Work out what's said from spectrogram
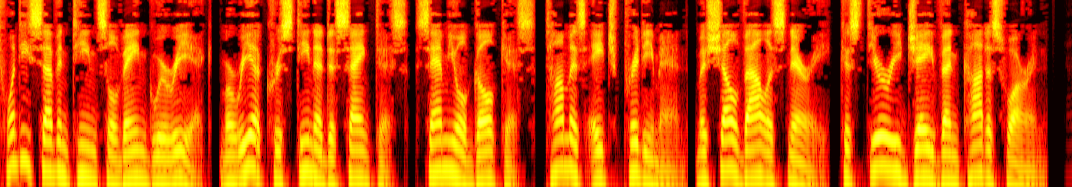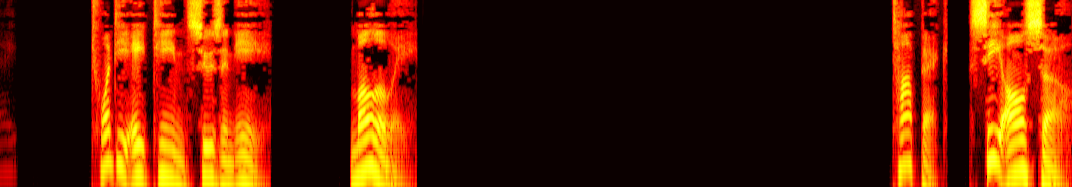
2017 Sylvain Guiriac, Maria Cristina de Sanctis, Samuel Gulkis, Thomas H. Prettyman, Michele Vallisneri, Kasthuri J. Venkateswaran 2018 Susan E. Mullally See also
